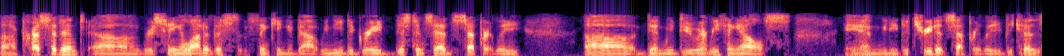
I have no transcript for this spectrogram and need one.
uh, precedent. Uh, we're seeing a lot of this thinking about we need to grade distance ed separately uh, than we do everything else. And we need to treat it separately because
